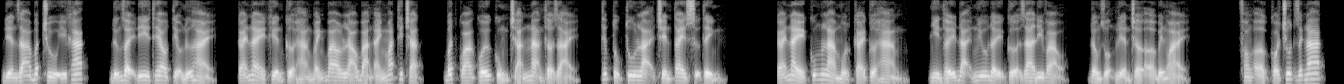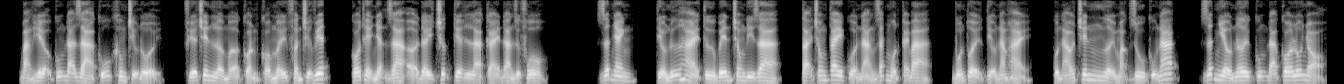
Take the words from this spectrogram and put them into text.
Điền giã bất chú ý khác, đứng dậy đi theo tiểu nữ hải cái này khiến cửa hàng bánh bao lão bản ánh mắt thích chặt, bất quá cuối cùng chán nản thở dài, tiếp tục thu lại trên tay sự tình. Cái này cũng là một cái cửa hàng, nhìn thấy đại ngưu đẩy cửa ra đi vào, đồng ruộng liền chờ ở bên ngoài. Phòng ở có chút rách nát bảng hiệu cũng đã già cũ không chịu nổi, phía trên lờ mờ còn có mấy phần chữ viết, có thể nhận ra ở đây trước kia là cái đan dược phô. Rất nhanh, tiểu nữ hải từ bên trong đi ra, tại trong tay của nàng dắt một cái ba, bốn tuổi tiểu nam hải, quần áo trên người mặc dù cũng nát, rất nhiều nơi cũng đã có lỗ nhỏ,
